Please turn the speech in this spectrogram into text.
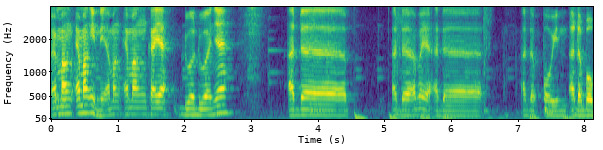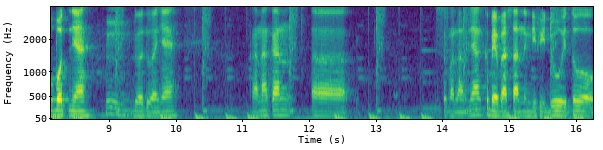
emang emang ini emang emang kayak dua-duanya ada ada apa ya ada ada poin ada bobotnya Hmm. dua-duanya karena kan eh, sebenarnya kebebasan individu itu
